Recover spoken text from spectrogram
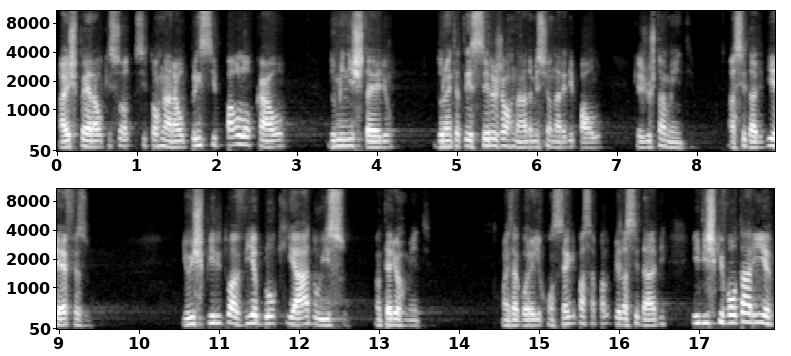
a esperar o que se tornará o principal local do ministério durante a terceira jornada missionária de Paulo, que é justamente a cidade de Éfeso. E o Espírito havia bloqueado isso anteriormente. Mas agora ele consegue passar pela cidade e diz que voltaria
